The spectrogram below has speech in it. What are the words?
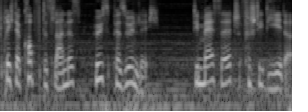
sprich der Kopf des Landes, höchstpersönlich. Die Message versteht jeder.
